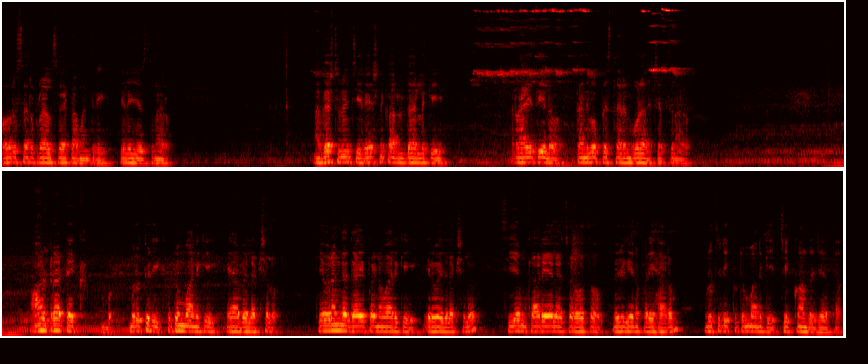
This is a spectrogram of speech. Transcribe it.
పౌర సరఫరాల శాఖ మంత్రి తెలియజేస్తున్నారు. ఆగస్టు నుంచి రేషన్ కార్డుదారులకి రాయితీలో కందిపప్పు ఇస్తారని కూడా చెప్తున్నారు. ఆల్ట్రాటెక్ మృతుడి కుటుంబానికి యాభై లక్షలు. తీవ్రంగా గాయపడిన వారికి ఇరవై ఐదు లక్షలు. సీఎం కార్యాలయ చొరవతో మెరుగైన పరిహారం మృతుడి కుటుంబానికి చెక్కు అందజేత.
